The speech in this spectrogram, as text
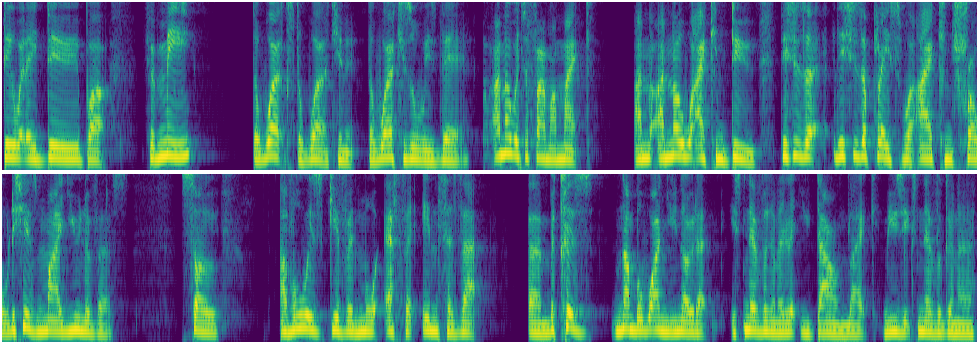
do what they do, but for me, the work's the work, innit? The work is always there. I know where to find my mic. I know, I know what I can do. This is a this is a place where I control. This is my universe. So I've always given more effort into that um, because number one, you know that it's never gonna let you down. Like music's never gonna.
